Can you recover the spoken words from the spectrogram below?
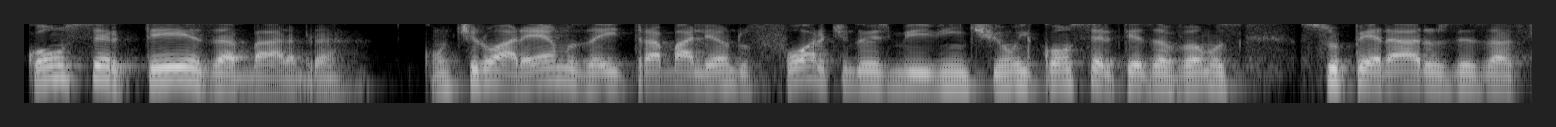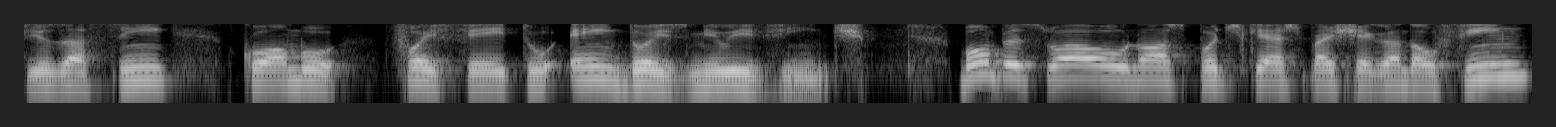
Com certeza, Bárbara. Continuaremos aí trabalhando forte em 2021 e com certeza vamos superar os desafios assim como foi feito em 2020. Bom, pessoal, o nosso podcast vai chegando ao fim.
